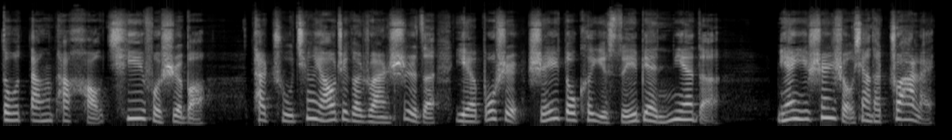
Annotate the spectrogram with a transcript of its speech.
都当他好欺负是不？他楚清瑶这个软柿子也不是谁都可以随便捏的。棉姨伸手向他抓来，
